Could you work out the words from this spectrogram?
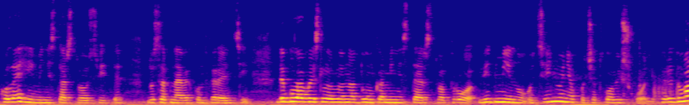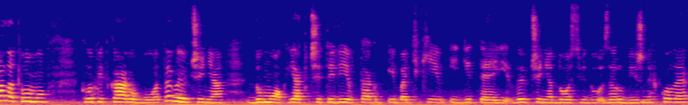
колегії Міністерства освіти до серпневих конференцій, де була висловлена думка міністерства про відміну оцінювання в початковій школі. Передувала тому клопітка робота, вивчення думок як вчителів, так і батьків, і дітей, вивчення досвіду зарубіжних колег.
